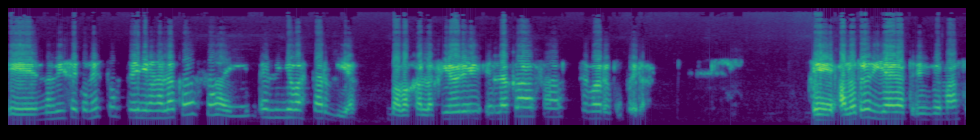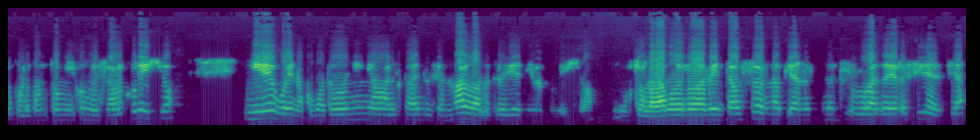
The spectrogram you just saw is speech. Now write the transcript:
Eh, nos dice, con esto ustedes llegan a la casa y el niño va a estar bien. Va a bajar la fiebre en la casa, se va a recuperar. Eh, al otro día era 3 de marzo, por lo tanto mi hijo ingresaba al colegio y bueno, como todo niño estaba entusiasmado, al otro día iba al colegio. Nos trasladamos nuevamente a Osorno, que era nuestro lugar de residencia,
